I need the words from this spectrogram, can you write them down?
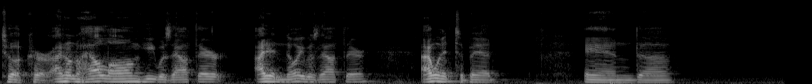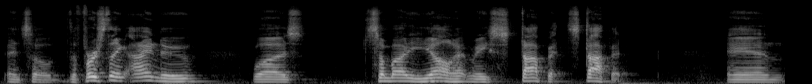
to occur. I don't know how long he was out there. I didn't know he was out there. I went to bed, and uh, and so the first thing I knew was somebody yelling at me, "Stop it! Stop it!" and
